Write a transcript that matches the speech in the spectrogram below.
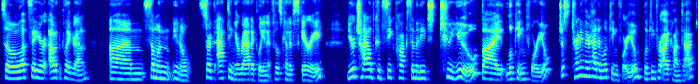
So let's say you're out at the playground, um, someone, you know, starts acting erratically and it feels kind of scary. Your child could seek proximity to you by looking for you, just turning their head and looking for you, looking for eye contact,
